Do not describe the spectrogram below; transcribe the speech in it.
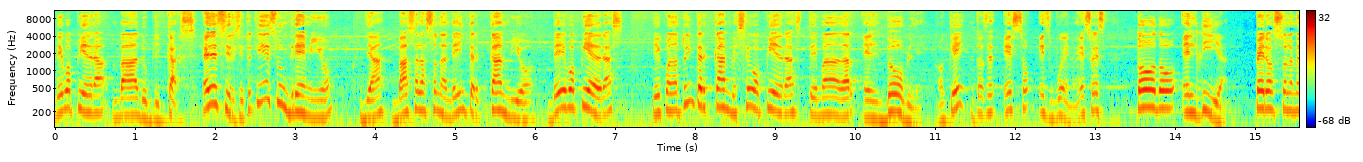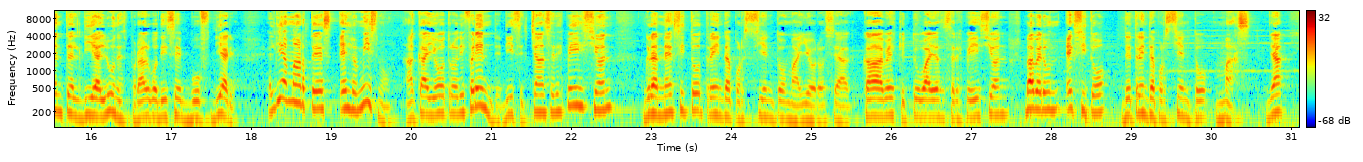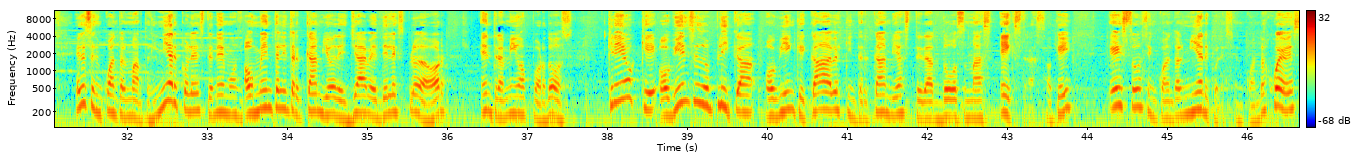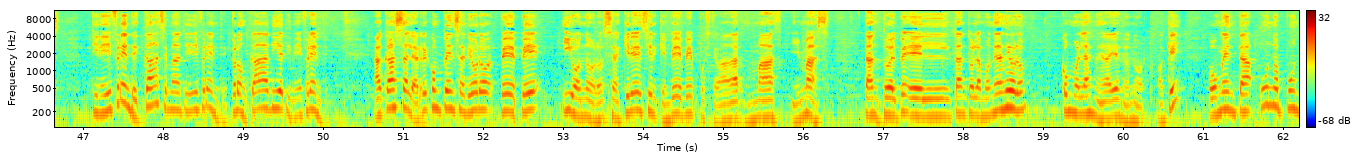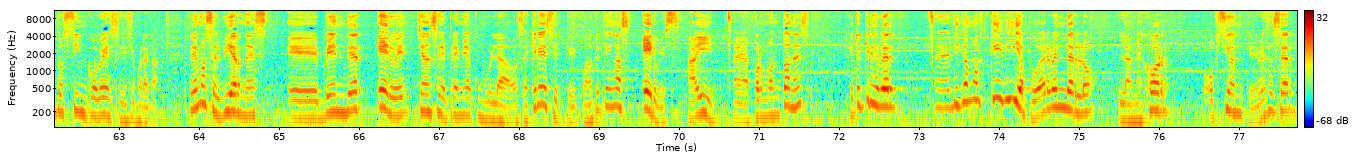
de Evo Piedra va a duplicarse. Es decir, si tú tienes un gremio ya vas a la zona de intercambio de Evo Piedras y cuando tú intercambies Evo Piedras te van a dar el doble, ¿ok? Entonces eso es bueno, eso es todo el día, pero solamente el día lunes, por algo dice buff diario. El día martes es lo mismo, acá hay otro diferente, dice chance de expedición, gran éxito 30% mayor, o sea, cada vez que tú vayas a hacer expedición va a haber un éxito de 30% más, ¿ya? Eso es en cuanto al martes. El miércoles tenemos aumenta el intercambio de llave del explorador entre amigos por 2. Creo que o bien se duplica o bien que cada vez que intercambias te da dos más extras, ¿ok? Esto es en cuanto al miércoles. En cuanto al jueves, tiene diferente. Cada semana tiene diferente. Perdón, cada día tiene diferente. Acá sale recompensa de oro, PvP y honor. O sea, quiere decir que en PvP pues te van a dar más y más. Tanto, el, el, tanto las monedas de oro como las medallas de honor, ¿ok? Aumenta 1.5 veces, dice por acá. Tenemos el viernes eh, vender héroe, chance de premio acumulado. O sea, quiere decir que cuando tú tengas héroes ahí eh, por montones, que tú quieres ver, eh, digamos, qué día poder venderlo, la mejor opción que debes hacer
